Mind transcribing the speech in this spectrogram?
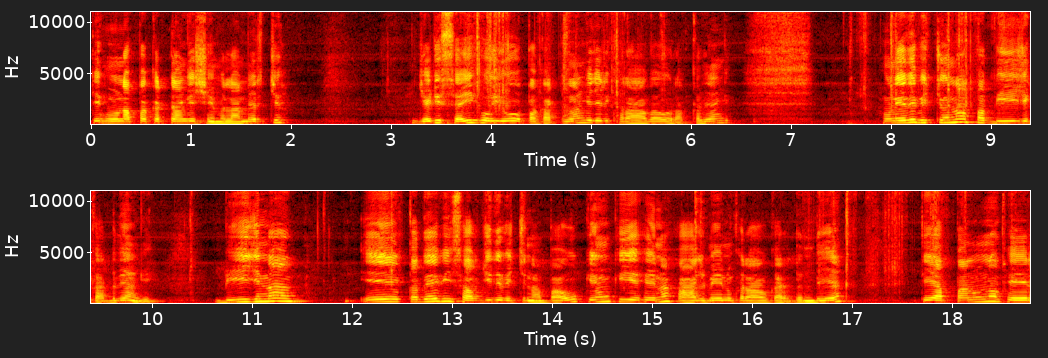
ਤੇ ਹੁਣ ਆਪਾਂ ਕੱਟਾਂਗੇ ਸ਼ਿਮਲਾ ਮਿਰਚ। ਜਿਹੜੀ ਸਹੀ ਹੋਈ ਉਹ ਆਪਾਂ ਕੱਟ ਲਾਂਗੇ, ਜਿਹੜੀ ਖਰਾਬ ਆ ਉਹ ਰੱਖ ਦਿਆਂਗੇ। ਹੁਣ ਇਹਦੇ ਵਿੱਚੋਂ ਨਾ ਆਪਾਂ ਬੀਜ ਕੱਢ ਦਿਆਂਗੇ। ਬੀਜ ਨਾ ਇਹ ਕਦੇ ਵੀ ਸਬਜ਼ੀ ਦੇ ਵਿੱਚ ਨਾ ਪਾਓ, ਕਿਉਂਕਿ ਇਹ ਨਾ ਹਾਜ਼ਮੇ ਨੂੰ ਖਰਾਬ ਕਰ ਦਿੰਦੇ ਆ। ਤੇ ਆਪਾਂ ਨੂੰ ਨਾ ਫਿਰ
